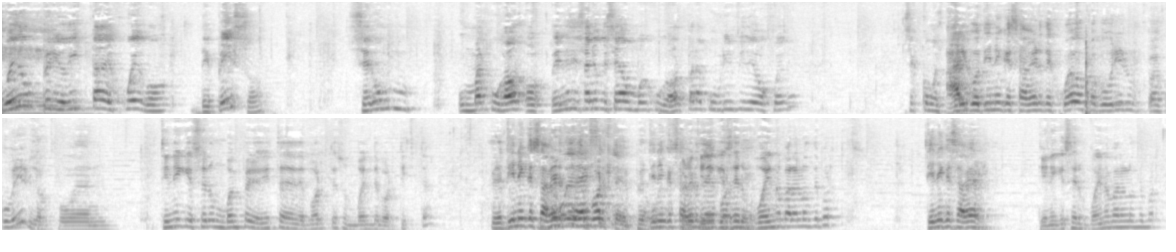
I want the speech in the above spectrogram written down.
¿Puede un Eh, periodista de juego de peso ser un, un mal jugador o es necesario que sea un buen jugador para cubrir videojuegos? Es como. Algo tiene que saber de juegos para cubrir para cubrirlos, pues. ¿Tiene que ser un buen periodista de deportes, un buen deportista? Pero tiene que saber de deporte. Pero tiene que saber de tiene que deporte. ser bueno para los deportes. Tiene que saber. ¿Tiene que ser bueno para los deportes?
